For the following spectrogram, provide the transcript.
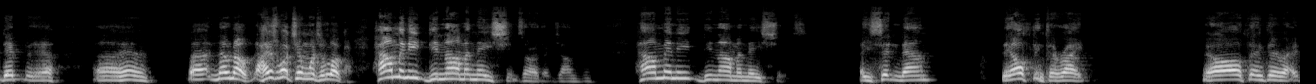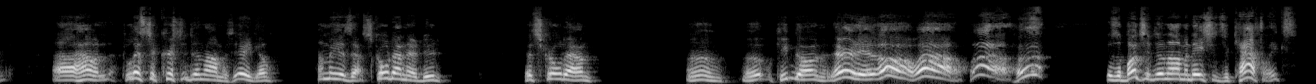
de- uh, uh, uh, no, no. I just want you to look. How many denominations are there, Jonathan? How many denominations? Are you sitting down? They all think they're right. They all think they're right. Uh, how list of Christian denominations? There you go. How many is that? Scroll down there, dude. Let's scroll down. Uh, oh, keep going. There it is. Oh, wow, wow. Huh? There's a bunch of denominations of Catholics.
